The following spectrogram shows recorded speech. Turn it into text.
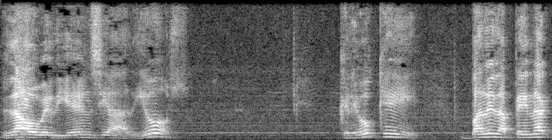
la obediencia a Dios. Creo que vale la pena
